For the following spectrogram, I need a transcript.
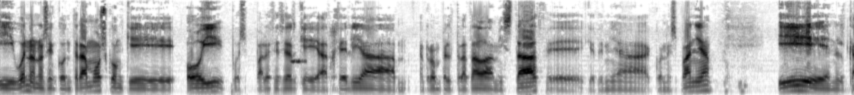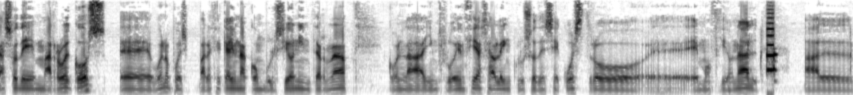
Y bueno, nos encontramos con que hoy, pues parece ser que Argelia rompe el tratado de amistad eh, que tenía con España. Y en el caso de Marruecos, eh, bueno, pues parece que hay una convulsión interna con la influencia, se habla incluso de secuestro emocional al,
